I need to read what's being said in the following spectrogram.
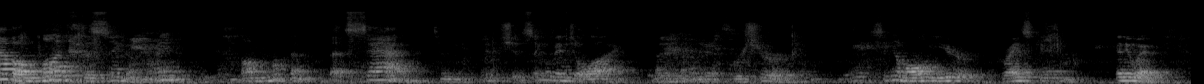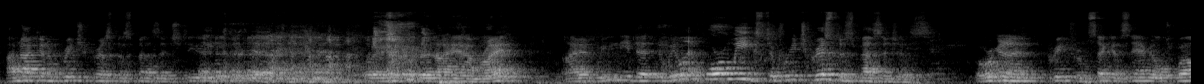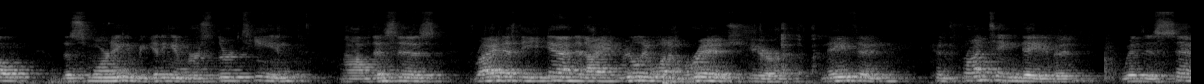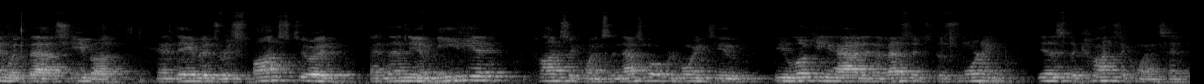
have a month to sing them, right? A month. That's sad to me. You should sing them in July, for sure. Sing them all year. Christ came. Anyway, I'm not going to preach a Christmas message to you what a hypocrite I am, right? I, we need to. We only have four weeks to preach Christmas messages. But we're going to preach from 2 Samuel 12 this morning, beginning in verse 13. Um, this is right at the end, and I really want to bridge here. Nathan confronting David with his sin with Bathsheba, and David's response to it, and then the immediate consequence. And that's what we're going to be looking at in the message this morning is the consequence. And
